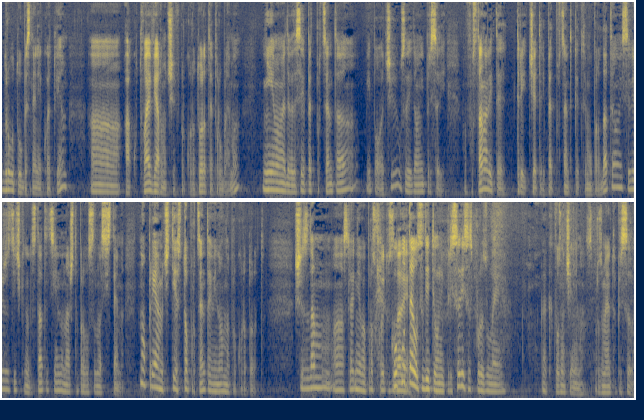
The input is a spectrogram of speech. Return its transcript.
другото обяснение, което имам. А, ако това е вярно, че в прокуратурата е проблема, ние имаме 95% и повече осъдителни присъди. В останалите 3, 4, 5%, където им оправдателни, се виждат всички недостатъци на нашата правосъдна система. Но приемаме, че тия 100% е виновна прокуратурата. Ще задам а, следния въпрос, който Колко зададе... те осъдителни присъди с поразумение? А, какво значение има? Споразумението е присъда.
